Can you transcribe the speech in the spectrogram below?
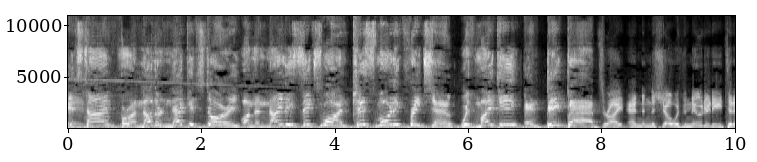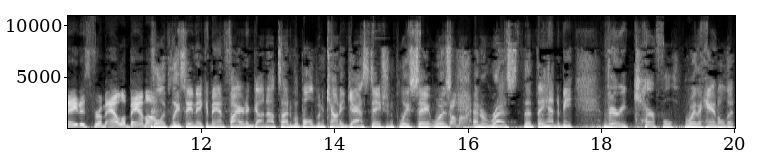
It's time for another naked story on the 96.1 Kiss Morning Freak Show with Mikey and Big Bob. That's right. Ending the show with nudity today. This is from Alabama. Foley police say a naked man fired a gun outside of a Baldwin County gas station. Police say it was an arrest that they had to be very careful the way they handled it.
